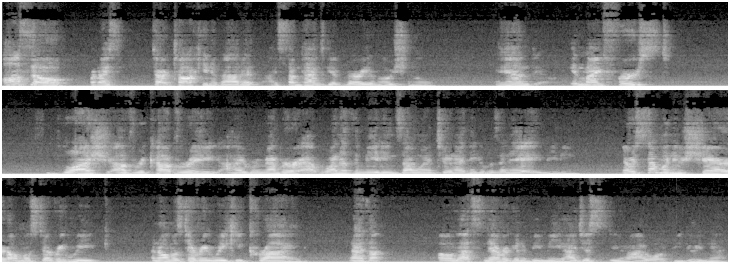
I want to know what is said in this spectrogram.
Also, when I start talking about it, I sometimes get very emotional. And in my first blush of recovery, I remember at one of the meetings I went to, and I think it was an AA meeting, there was someone who shared almost every week, and almost every week he cried. And I thought, oh, that's never going to be me. I just, you know, I won't be doing that.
